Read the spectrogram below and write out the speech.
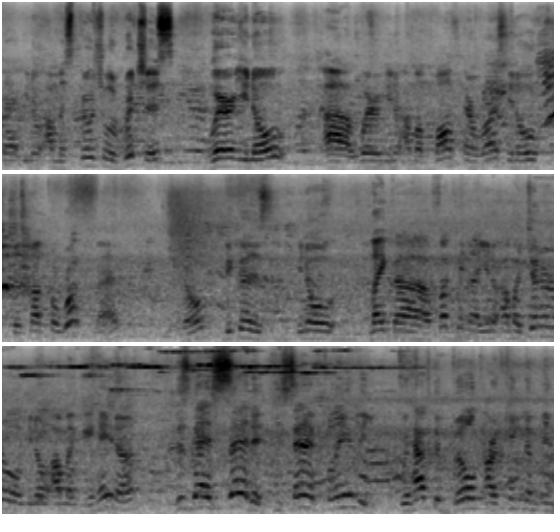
that, you know, I'm a spiritual riches where, you know, uh, where, you know, I'm a moth and rust, you know, does not corrupt, man. You know, because, you know, like, uh, fucking, uh, you know, I'm a general, you know, I'm a Yahanna. This guy said it. He said it plainly. We have to build our kingdom in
